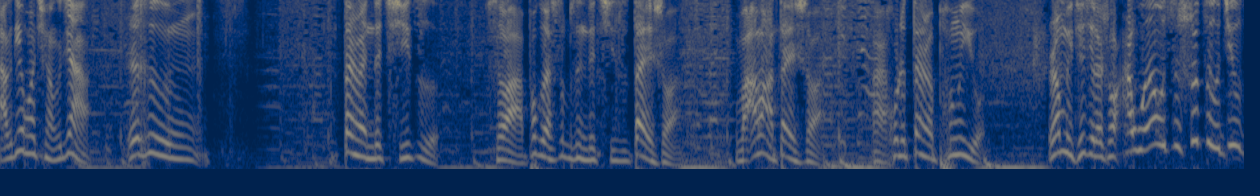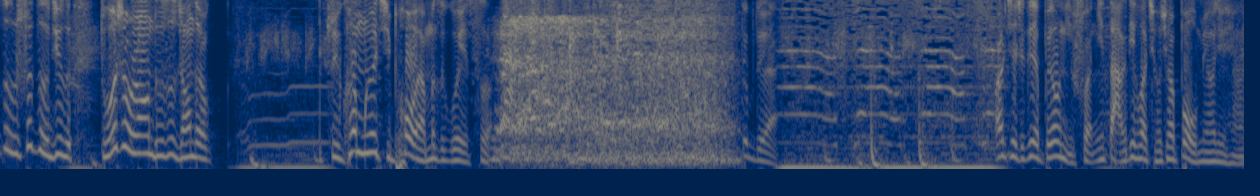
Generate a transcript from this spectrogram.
打个电话请个假，然后带上你的妻子，是吧？不管是不是你的妻子带上，娃娃带上，哎，或者带上朋友，然后每天起来说啊，我要是说走就走，说走就走，多少人都是真的嘴快磨起泡还没走过一次，对不对？而且这个也不要你说，你打个电话悄悄报名就行了。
